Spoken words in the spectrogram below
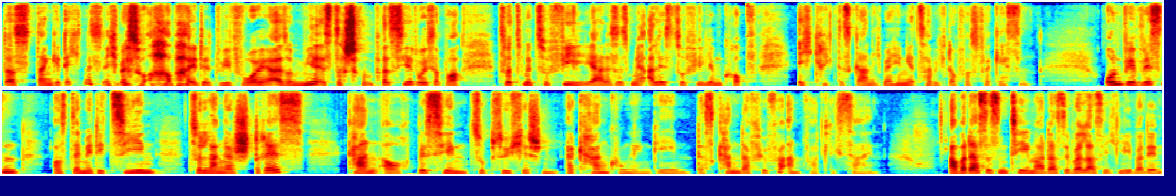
dass dein Gedächtnis nicht mehr so arbeitet wie vorher. Also mir ist das schon passiert, wo ich sage, boah, jetzt wird es mir zu viel, ja, das ist mir alles zu viel im Kopf. Ich kriege das gar nicht mehr hin, jetzt habe ich noch was vergessen. Und wir wissen aus der Medizin, zu langer Stress kann auch bis hin zu psychischen Erkrankungen gehen. Das kann dafür verantwortlich sein. Aber das ist ein Thema, das überlasse ich lieber den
